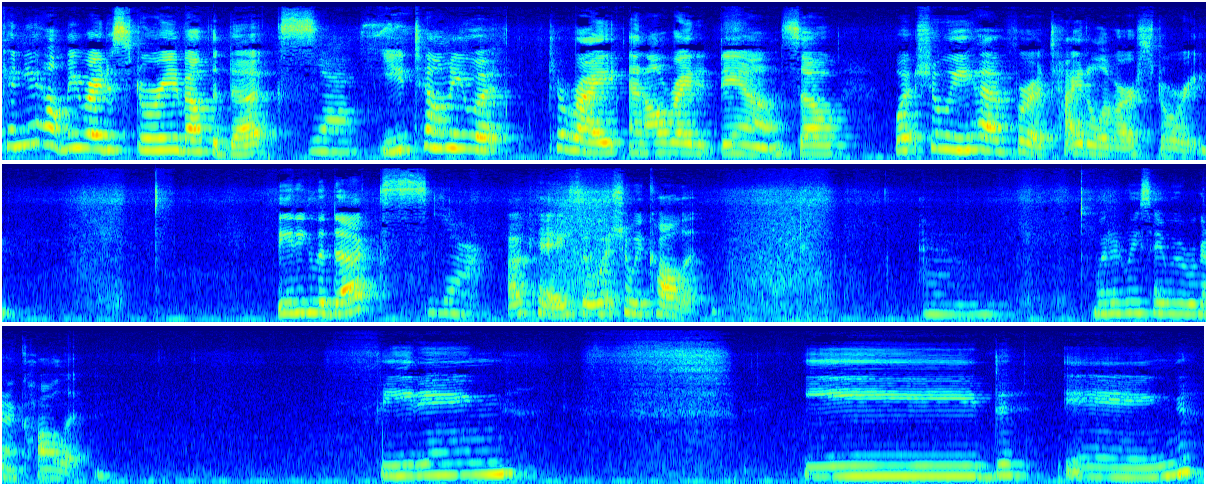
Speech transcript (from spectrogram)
can you help me write a story about the ducks? Yes. You tell me what to write and I'll write it down. So, what should we have for a title of our story? Feeding the ducks? Yeah. Okay, so what should we call it? Um, What did we say we were going to call it? Feeding, eating,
